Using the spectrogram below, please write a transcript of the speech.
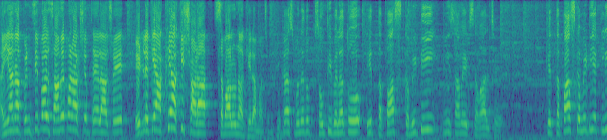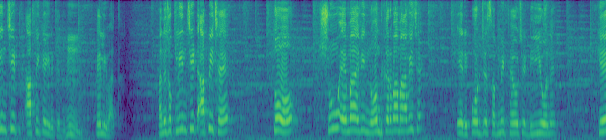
અહીંયાના પ્રિન્સિપાલ સામે પણ આક્ષેપ થયેલા છે એટલે કે આખી આખી શાળા સવાલોના ઘેરામાં છે. વિકાસ મને તો સૌથી પહેલા તો એ તપાસ કમિટીની સામે એક સવાલ છે કે તપાસ કમિટીએ ક્લીન ચીટ આપી કઈ રીતે પહેલી વાત. અને જો ક્લીન ચીટ આપી છે તો શું એમાં એવી નોંધ કરવામાં આવી છે? એ રિપોર્ટ જે સબમિટ થયો છે ડીઈઓને કે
